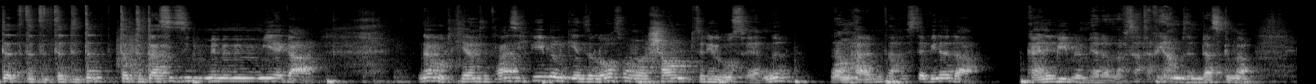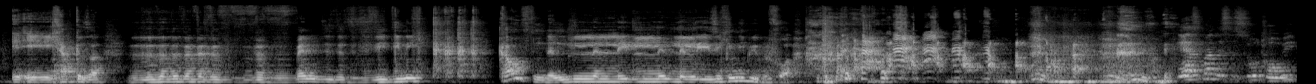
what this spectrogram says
Das, ist mir, egal. Na gut, hier haben Sie 30 Bibeln und gehen Sie los, wollen wir mal schauen, ob Sie die loswerden. Ne? Nach einem halben Tag ist er wieder da. Keine Bibel mehr. Da sagt er, wie haben Sie denn das gemacht? Ich, habe gesagt, wenn Sie die nicht kaufen, dann le- le- le- le- lese ich Ihnen die Bibel vor. Erstmal ist es so, Tobi,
